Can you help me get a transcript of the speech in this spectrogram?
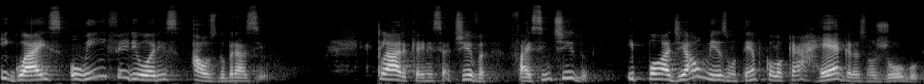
iguais ou inferiores aos do Brasil. É claro que a iniciativa faz sentido e pode, ao mesmo tempo, colocar regras no jogo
